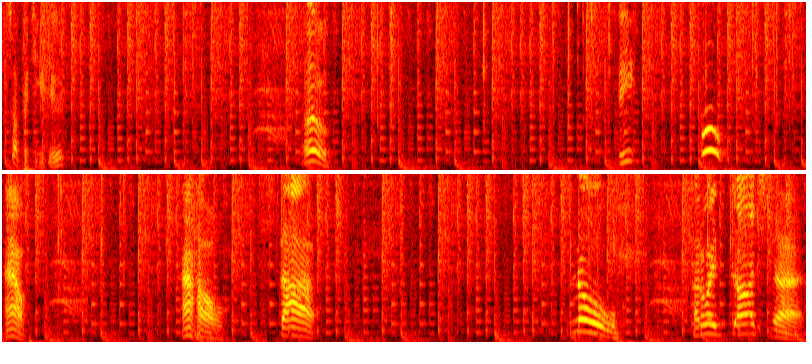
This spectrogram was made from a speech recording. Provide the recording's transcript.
What's up with you, dude? Oh! E Woo! Ow. Ow! Stop! No! How do I dodge that?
